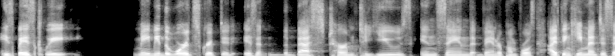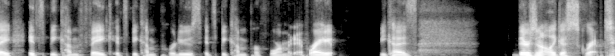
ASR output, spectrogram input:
He's basically maybe the word scripted isn't the best term to use in saying that Vanderpump Rules. I think he meant to say it's become fake, it's become produced, it's become performative, right? Because there's not like a script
